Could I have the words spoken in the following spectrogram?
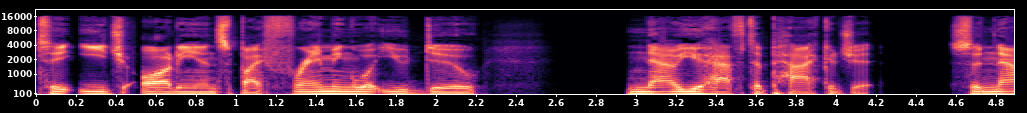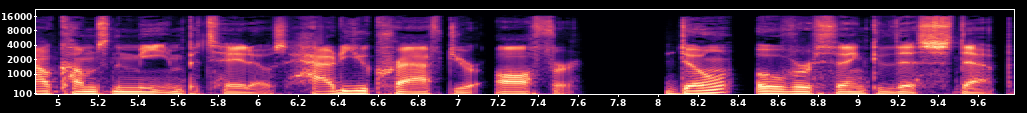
to each audience by framing what you do. Now you have to package it. So now comes the meat and potatoes. How do you craft your offer? Don't overthink this step.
